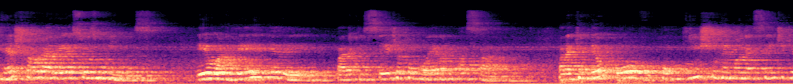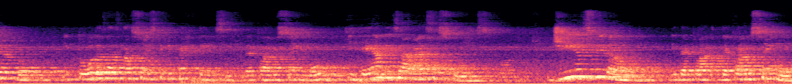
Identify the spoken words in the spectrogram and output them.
Restaurarei as suas ruínas. Eu a reerguerei para que seja como era no passado, para que o meu povo conquiste o remanescente de Edom e todas as nações que me pertencem, declara o Senhor, que realizará essas coisas. Dias virão, e declara, declara o Senhor,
